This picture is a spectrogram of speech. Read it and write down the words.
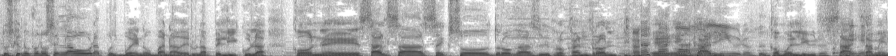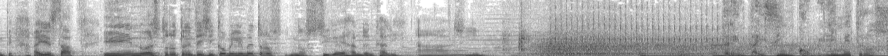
Los que no conocen la obra, pues bueno, van a ver una película con eh, salsa, sexo, drogas y rock and roll eh, en Como Cali. el libro. Como el libro, exactamente. Ahí está. Y nuestro 35 milímetros nos sigue dejando en Cali. Ah. Sí. 35 milímetros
